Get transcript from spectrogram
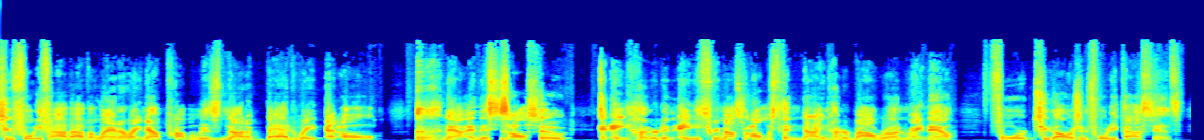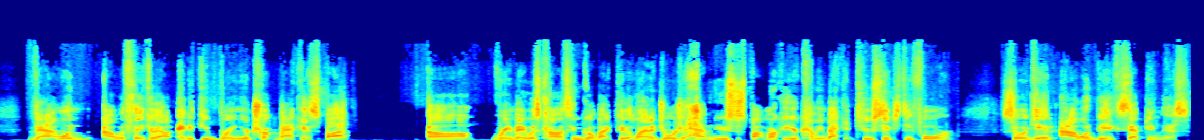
245 out of Atlanta right now probably is not a bad rate at all. now, and this is also an 883 mile, so almost a 900 mile run right now for $2.45. That one I would think about. And if you bring your truck back at spot, uh, Green Bay, Wisconsin, going back to Atlanta, Georgia, having used the spot market, you're coming back at 264. So again, I would be accepting this.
